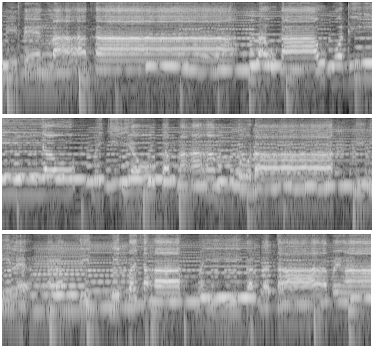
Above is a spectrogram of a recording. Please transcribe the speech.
ไม่แพงราคาเหล้าขาวขวดเดียว ไม่เกี่ยวกับน้ำโซดา นี่แหละรังสิตมิตรประชา ไม่กัดศรัทธาไปหา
